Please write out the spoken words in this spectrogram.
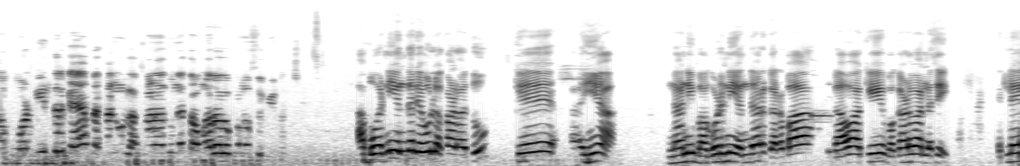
આ બોર્ડની અંદર કયા પ્રકારનું લખાણ હતું ને તમારા લોકોનો શું વિરોધ છે? આ બોર્ડની અંદર એવું લખાણ હતું કે અહીંયા નાની ભાગોળની અંદર ગરબા ગાવા કે વગાડવા નથી. એટલે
